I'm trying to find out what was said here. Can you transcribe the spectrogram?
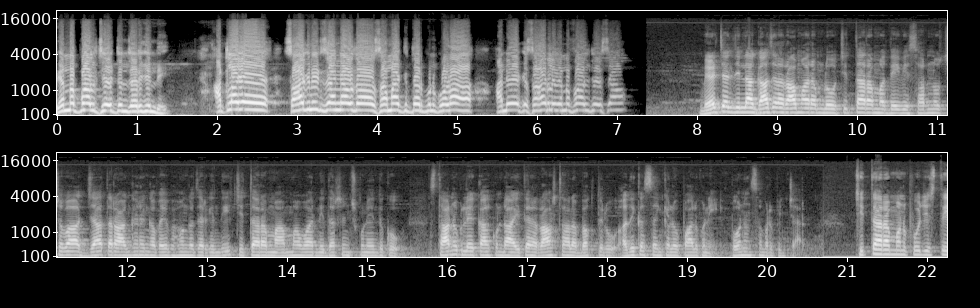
విన్నపాలు చేయటం జరిగింది. అట్లాగే సాగునీటి సంఘాల సమాఖ్య తరఫున కూడా అనేక సార్లు విన్నపాలు చేశాం. మేడ్చల్ జిల్లా గాజల రామారంలో చిత్తారమ్మ దేవి స్వర్ణోత్సవ జాతర అంగరంగ వైభవంగా జరిగింది. చిత్తారమ్మ అమ్మవారిని దర్శించుకునేందుకు స్థానికులే కాకుండా ఇతర రాష్ట్రాల భక్తులు అధిక సంఖ్యలో పాల్గొని బోనం సమర్పించారు. చిత్తారమ్మను పూజిస్తే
